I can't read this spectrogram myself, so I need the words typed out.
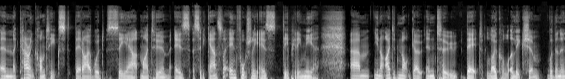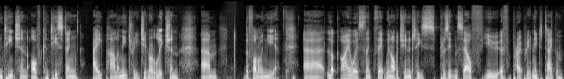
in the current context that I would see out my term as a city councillor and fortunately as deputy mayor. Um, you know, I did not go into that local election with an intention of contesting a parliamentary general election. Um, the following year. Uh, look, I always think that when opportunities present themselves, you, if appropriate, need to take them.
